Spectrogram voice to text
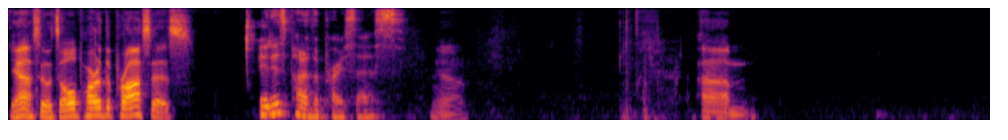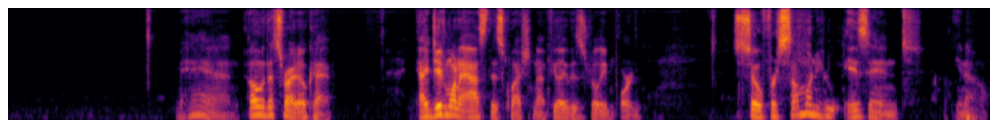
yeah so it's all part of the process It is part of the process. yeah um man. Oh that's right. Okay. I did want to ask this question. I feel like this is really important. So for someone who isn't you know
